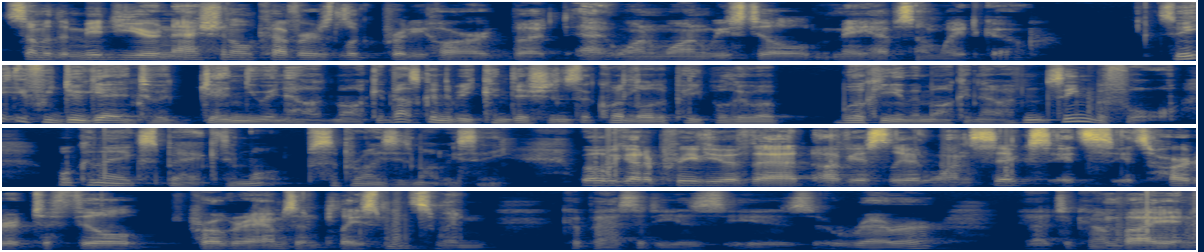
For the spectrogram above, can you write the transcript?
Some of the mid year national covers look pretty hard, but at 1 1, we still may have some way to go. So, if we do get into a genuine hard market, that's going to be conditions that quite a lot of people who are working in the market now haven't seen before. What can they expect, and what surprises might we see? Well, we got a preview of that obviously at 1 6. It's, it's harder to fill programs and placements when capacity is, is rarer. Uh, to come by in,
